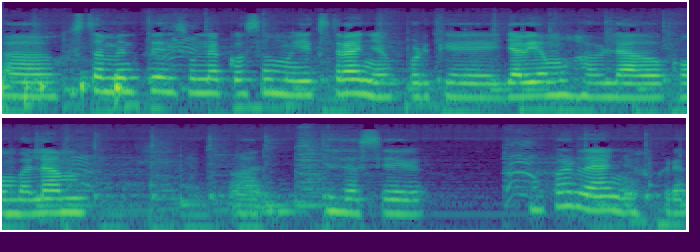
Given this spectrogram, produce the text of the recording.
Ah, justamente es una cosa muy extraña porque ya habíamos hablado con Balam ah, desde hace un par de años, creo.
